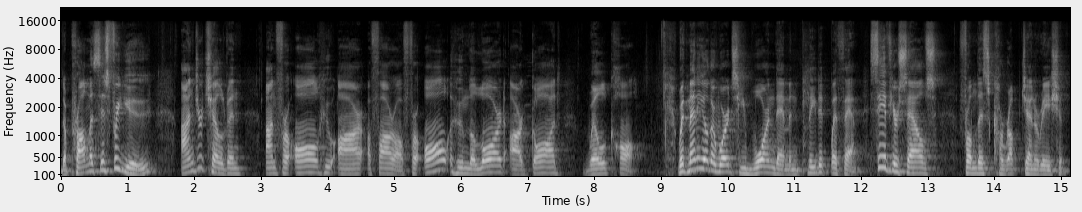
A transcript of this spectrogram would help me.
The promise is for you and your children and for all who are afar off, for all whom the Lord our God will call. With many other words, he warned them and pleaded with them Save yourselves from this corrupt generation.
